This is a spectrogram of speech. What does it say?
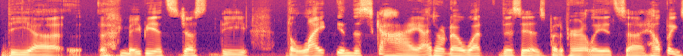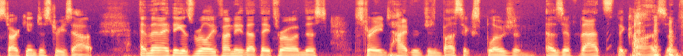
the uh, maybe it's just the the light in the sky. I don't know what this is, but apparently it's uh, helping Stark Industries out. And then I think it's really funny that they throw in this strange hydrogen bus explosion as if that's the cause of,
